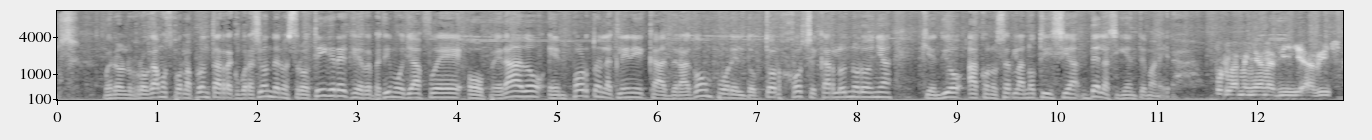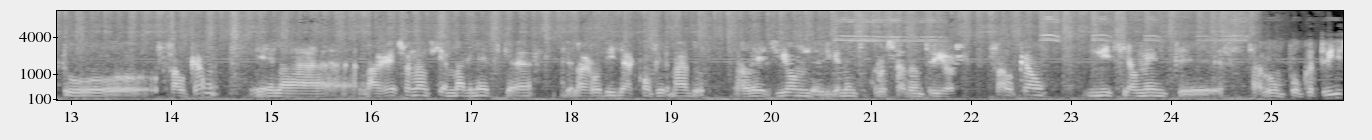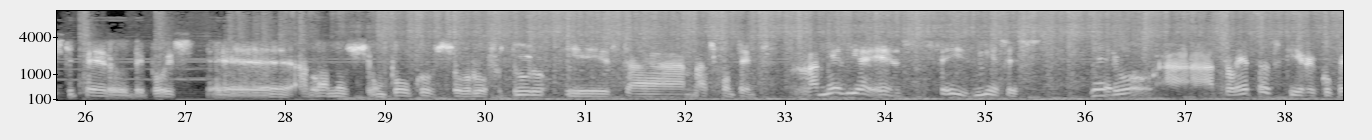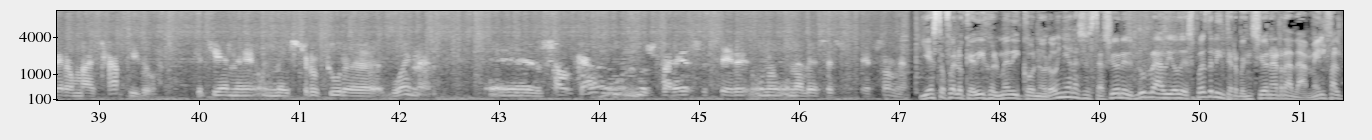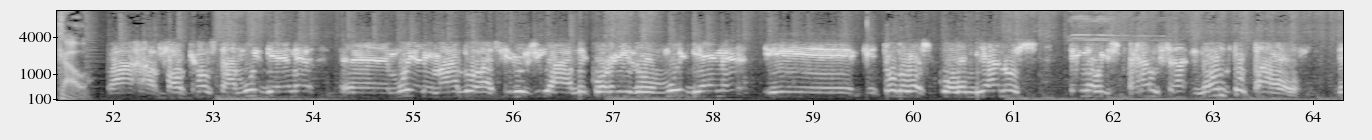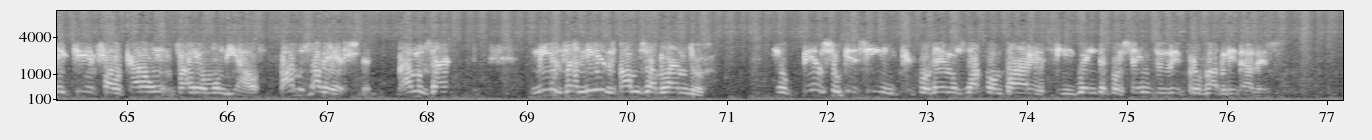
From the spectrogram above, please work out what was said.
Bueno, rogamos por la pronta recuperación de nuestro Tigre, que repetimos ya fue operado en Porto, en la clínica Dragón, por el doctor José Carlos Noroña, quien dio a conocer la noticia de la siguiente manera. Por la mañana había visto Falcão, eh, la, la resonancia magnética de la rodilla ha confirmado la lesión del ligamento cruzado anterior. Falcão inicialmente estaba un poco triste, pero después eh, hablamos un poco sobre lo futuro y está más contento. La media es seis meses, pero a atletas que recuperan más rápido, que tienen una estructura buena, eh, Falcao nos parece ser uno, una de esas personas. Y esto fue lo que dijo el médico Noroña a las estaciones Blue Radio después de la intervención a Radamel Falcao. Falcao está muy bien, eh, muy animado, la cirugía ha decorrido muy bien y que todos los colombianos tengan esperanza, no total, de que Falcao vaya al Mundial. Vamos a ver, vamos a, mes a mes vamos hablando. Eu penso que sim, que podemos apontar 50% de probabilidades.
